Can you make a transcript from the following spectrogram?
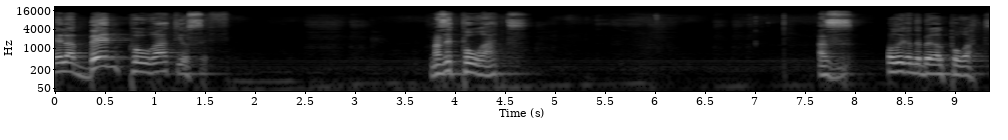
אלא בן פורת יוסף. מה זה פורת? אז עוד רגע נדבר על פורת.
